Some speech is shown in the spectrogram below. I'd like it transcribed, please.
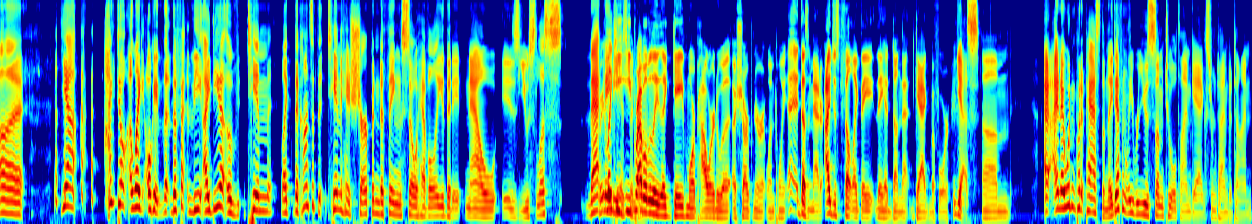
Uh, yeah, I don't like okay the the fa- the idea of Tim like the concept that Tim has sharpened a thing so heavily that it now is useless. That maybe like he, he probably like gave more power to a, a sharpener at one point. Eh, It doesn't matter. I just felt like they they had done that gag before. yes, Um, I, and I wouldn't put it past them. They definitely reuse some tool time gags from time to time.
